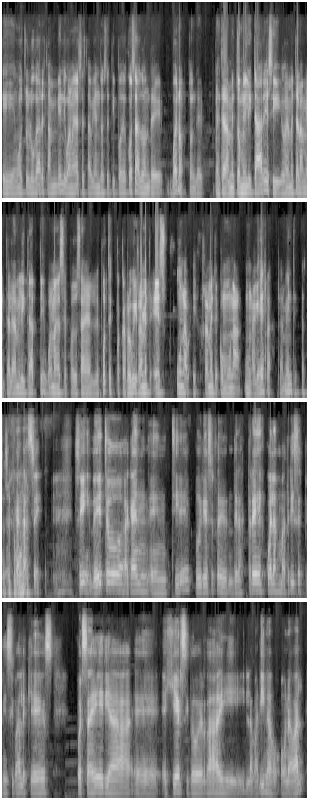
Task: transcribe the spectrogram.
en otros lugares también de igual manera se está viendo ese tipo de cosas donde, bueno, donde entrenamientos militares y obviamente la mentalidad militar de igual manera se puede usar en el deporte, porque rugby realmente es una, realmente como una, una guerra, realmente, hasta cierto punto. sí. sí, de hecho acá en, en Chile podría ser de, las tres escuelas matrices principales, que es Fuerza Aérea, eh, Ejército, ¿verdad? Y la Marina o Naval.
